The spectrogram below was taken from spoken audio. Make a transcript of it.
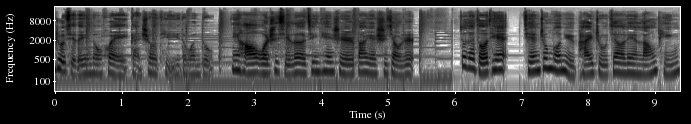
注喜乐运动会，感受体育的温度。你好，我是喜乐，今天是八月十九日。就在昨天，前中国女排主教练郎平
